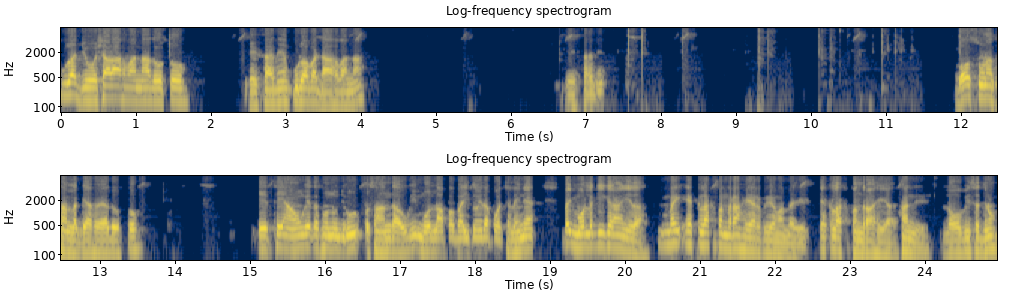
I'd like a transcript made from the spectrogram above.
ਪੂਰਾ ਜੋਸ਼ ਵਾਲਾ ਹਵਾਨਾ ਦੋਸਤੋ। ਦੇਖ ਸਕਦੇ ਆ, ਪੂਰਾ ਵੱਡਾ ਹਵਾਨਾ। ਦੇਖ ਸਕਦੇ ਆ। ਬਹੁਤ ਸੋਹਣਾ ਥਣ ਲੱਗਿਆ ਹੋਇਆ ਦੋਸਤੋ। ਇੱਥੇ ਆਉਂਗੇ ਤਾਂ ਤੁਹਾਨੂੰ ਜ਼ਰੂਰ ਪਸੰਦ ਆਊਗੀ। ਮੁੱਲ ਆਪਾਂ ਬਾਈ ਤੋਂ ਇਹਦਾ ਪੁੱਛ ਲੈਨੇ ਆ ਬਾਈ ਮੁੱਲ ਕੀ ਕਰਾਂਗੇ ਇਹਦਾ? ਬਾਈ 1 ਲੱਖ 15000 ਰੁਪਏ ਮੰਨ ਜੀ। 1 ਲੱਖ 15000 ਹਾਂਜੀ। ਲਓ ਵੀ ਸੱਜਣੋ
